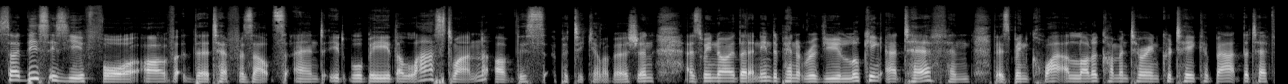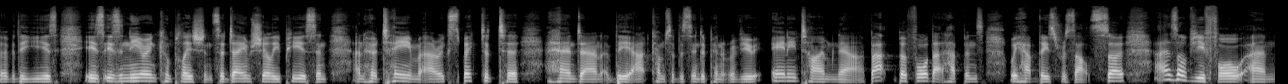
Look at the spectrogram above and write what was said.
So this is year four of the TEF results, and it will be the last one of this particular version, as we know that an independent review looking at TEF, and there's been quite a lot of commentary and critique about the TEF over the years, is, is nearing completion. So Dame Shirley Pearson and her team are expected to hand down the outcomes of this independent review anytime now. But before that happens, we have these results. So as of year four, um,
